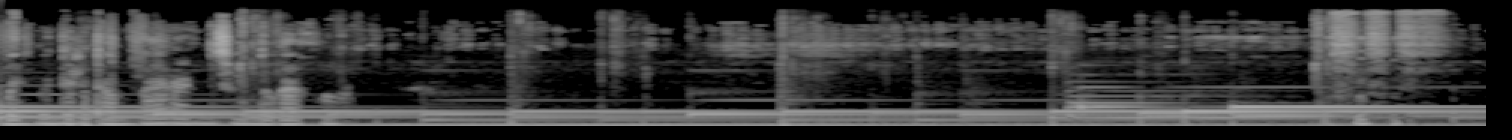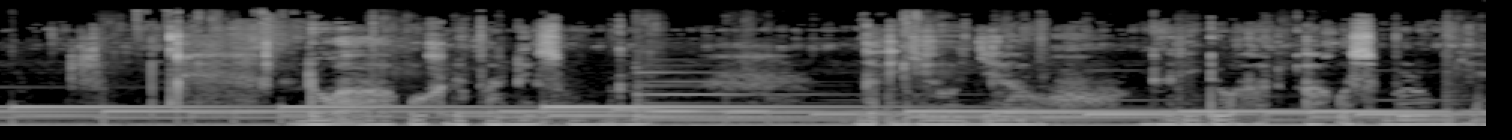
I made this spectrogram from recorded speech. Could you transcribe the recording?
Bener-bener tamparan sih untuk aku. Doa aku ke depannya semoga nggak jauh-jauh dari doa aku sebelumnya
